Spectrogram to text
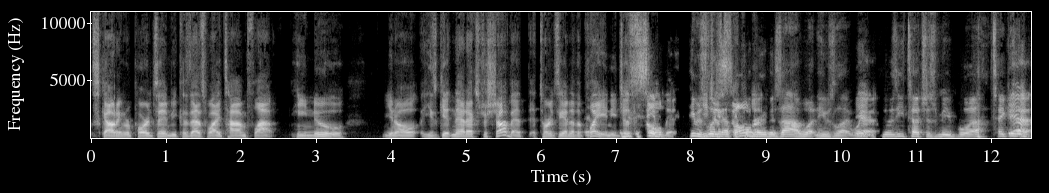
scouting reports in because that's why Tom flopped. He knew, you know, he's getting that extra shove at, at towards the end of the play, and he just could see him- sold it. He was He looking at the corner it. of his eye, wasn't he? He was like, wait, Yeah. as he touches me, boy, I'll take it Yeah. out.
